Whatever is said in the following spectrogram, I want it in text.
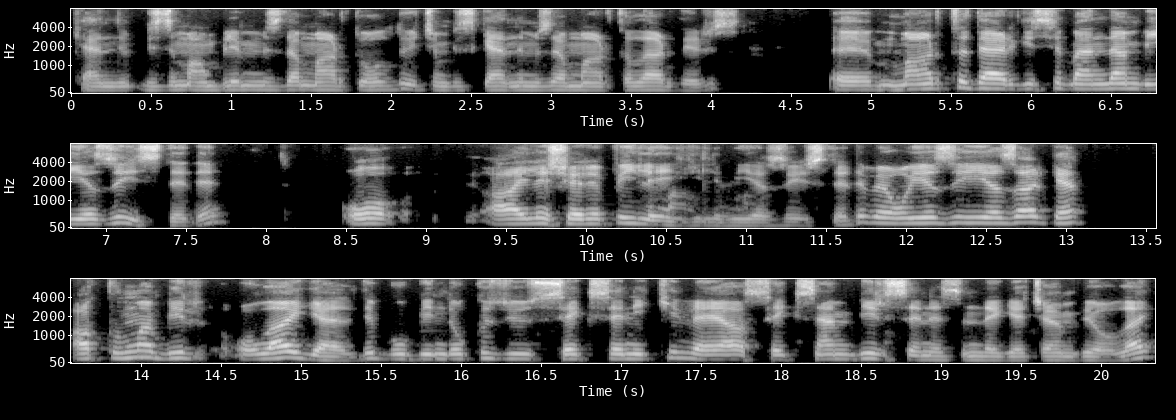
kendi bizim amblemimizde Martı olduğu için biz kendimize Martılar deriz. E, Martı dergisi benden bir yazı istedi. O aile şerefiyle ilgili bir yazı istedi ve o yazıyı yazarken aklıma bir olay geldi. Bu 1982 veya 81 senesinde geçen bir olay.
